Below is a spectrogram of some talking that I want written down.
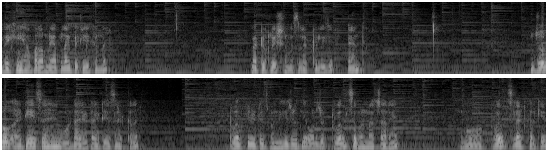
तो देखिए, यहाँ पर आपने अप्लाई पे क्लिक करना है। मेट्रिकुलेशन में सेलेक्ट कर लीजिए टेंथ जो लोग आईटीआई से हैं, वो डायरेक्ट आईटीआई सेलेक्ट करें। ट्वेल्थ की डिटेल्स भरने की ज़रूरत नहीं, और जो ट्वेल्थ से भरना चाह रहे हैं, वो ट्वेल्थ सेलेक्ट करके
